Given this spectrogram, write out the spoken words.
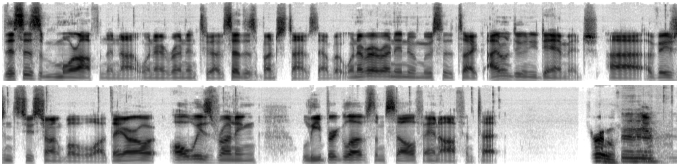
this is more often than not when I run into I've said this a bunch of times now, but whenever I run into a Musa that's like I don't do any damage, uh, evasion's too strong, blah blah blah. They are always running Libra gloves themselves and Offin Tett True. Mm-hmm.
